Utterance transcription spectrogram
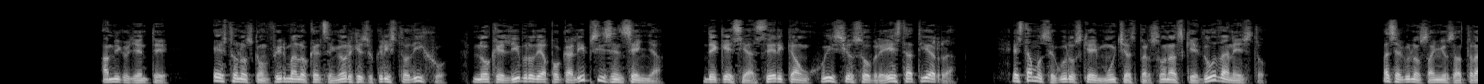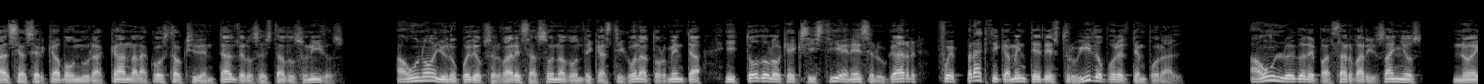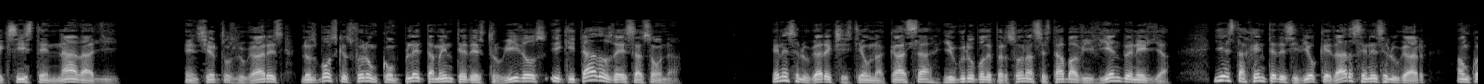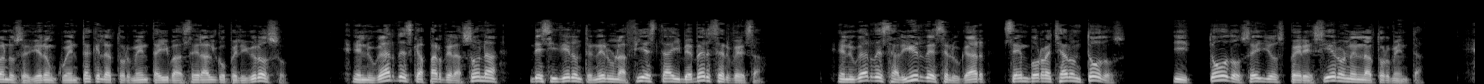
Amigo oyente, esto nos confirma lo que el Señor Jesucristo dijo, lo que el libro de Apocalipsis enseña, de que se acerca un juicio sobre esta tierra. Estamos seguros que hay muchas personas que dudan esto. Hace algunos años atrás se acercaba un huracán a la costa occidental de los Estados Unidos. Aún hoy uno puede observar esa zona donde castigó la tormenta y todo lo que existía en ese lugar fue prácticamente destruido por el temporal. Aún luego de pasar varios años, no existe nada allí. En ciertos lugares los bosques fueron completamente destruidos y quitados de esa zona. En ese lugar existía una casa y un grupo de personas estaba viviendo en ella, y esta gente decidió quedarse en ese lugar, aun cuando se dieron cuenta que la tormenta iba a ser algo peligroso. En lugar de escapar de la zona, decidieron tener una fiesta y beber cerveza. En lugar de salir de ese lugar, se emborracharon todos, y todos ellos perecieron en la tormenta.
